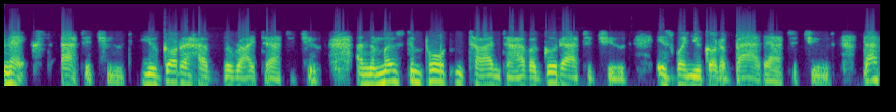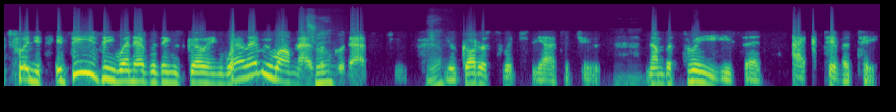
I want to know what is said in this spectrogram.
Next, attitude. You've got to have the right attitude. And the most important time to have a good attitude is when you've got a bad attitude. That's when you, it's easy when everything's going well. Everyone has True. a good attitude. Yeah. You've got to switch the attitude. Mm-hmm. Number three, he said, activity.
